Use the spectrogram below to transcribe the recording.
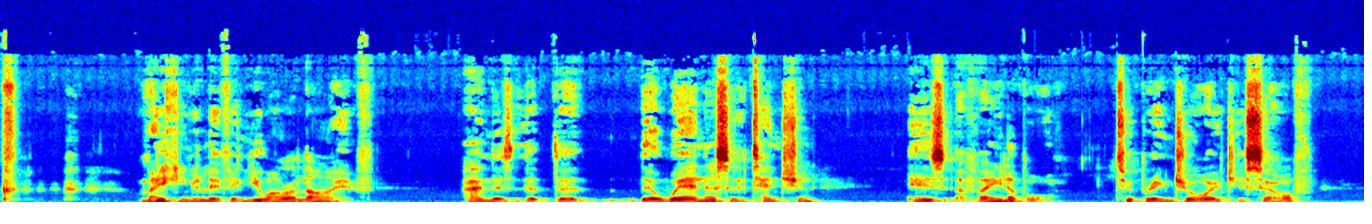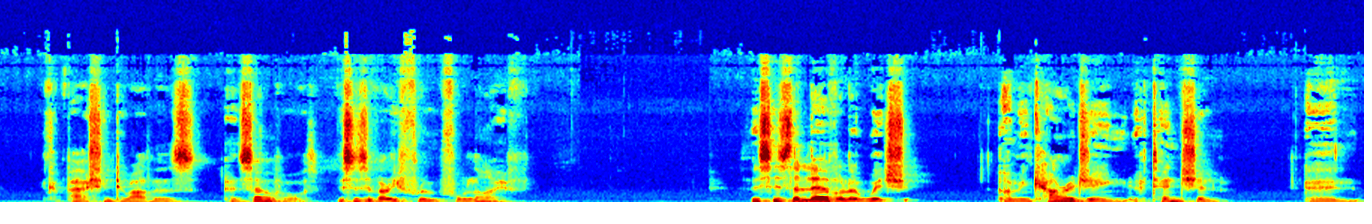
making a living. You are alive. And the, the, the awareness and attention is available to bring joy to yourself, compassion to others, and so forth. This is a very fruitful life. This is the level at which I'm encouraging attention and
